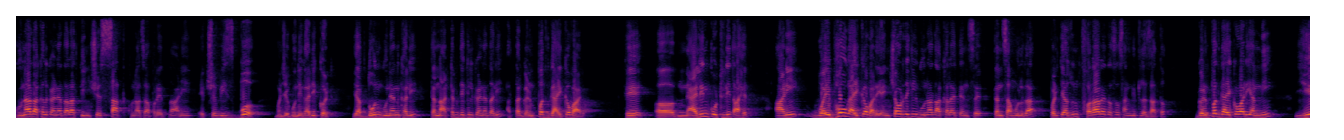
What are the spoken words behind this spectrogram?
गुन्हा दाखल करण्यात आला तीनशे सात खुनाचा प्रयत्न आणि एकशे वीस ब म्हणजे गुन्हेगारी कट. या दोन गुन्ह्यांखाली त्यांना अटक देखील करण्यात आली. आता गणपत गायकवाड हे न्यायालयीन कोठडीत आहेत आणि वैभव गायकवाड यांच्यावर देखील गुन्हा दाखल आहे त्यांचे त्यांचा मुलगा पण ते अजून फरार आहेत असं सांगितलं जातं. गणपत गायकवाड यांनी हे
